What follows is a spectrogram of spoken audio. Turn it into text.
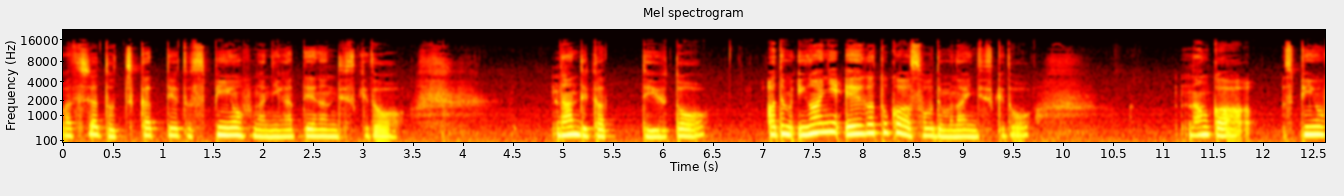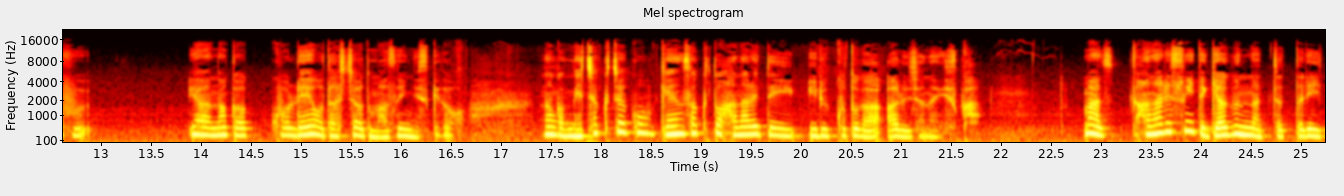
私はどっちかっていうとスピンオフが苦手なんですけどなんでかっていうとあでも意外に映画とかはそうでもないんですけどなんかスピンオフいやなんかこう例を出しちゃうとまずいんですけどなんかめちゃくちゃこう原作と離れていることがあるじゃないですか。まあ離れすぎてギャグになっちゃったり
